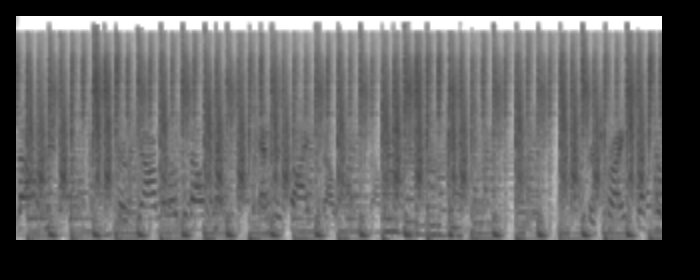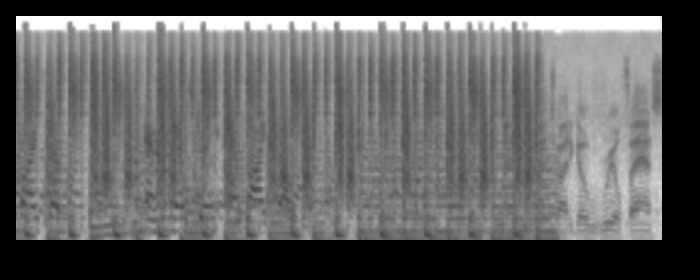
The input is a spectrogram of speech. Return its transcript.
Development, her abdominal development, and her thigh development. Her tricep, her bicep, and her hamstring and thigh development. Try to go real fast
